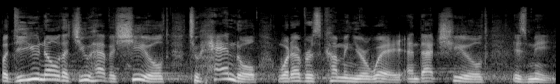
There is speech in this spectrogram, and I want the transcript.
but do you know that you have a shield to handle whatever's coming your way? And that shield is me.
